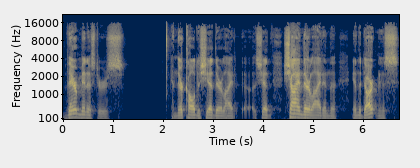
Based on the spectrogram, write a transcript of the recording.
their ministers and they're called to shed their light uh, shed shine their light in the in the darkness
